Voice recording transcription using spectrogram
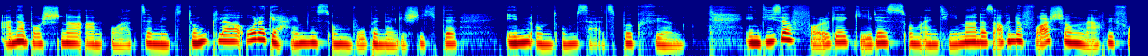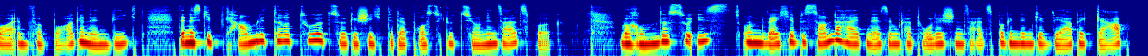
Anna Boschner, an Orte mit dunkler oder geheimnisumwobener Geschichte in und um Salzburg führen. In dieser Folge geht es um ein Thema, das auch in der Forschung nach wie vor im Verborgenen liegt, denn es gibt kaum Literatur zur Geschichte der Prostitution in Salzburg. Warum das so ist und welche Besonderheiten es im katholischen Salzburg in dem Gewerbe gab,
